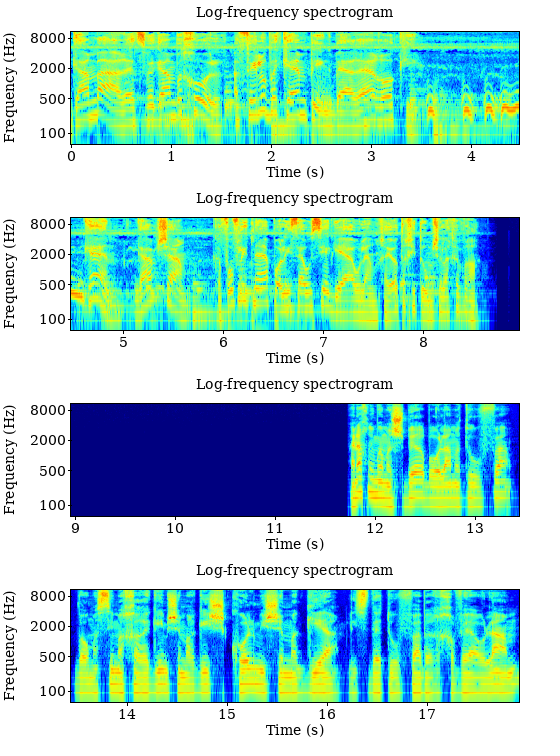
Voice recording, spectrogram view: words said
גם בארץ וגם בחו"ל, אפילו בקמפינג בערי הרוקי. כן, גם שם, כפוף לתנאי הפוליסה וסייגיה ולהנחיות החיתום של החברה. אנחנו עם המשבר בעולם התעופה והעומסים החריגים שמרגיש כל מי שמגיע לשדה תעופה ברחבי העולם,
